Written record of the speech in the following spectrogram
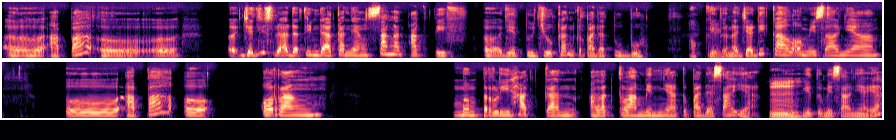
eh, apa eh, eh, jadi sudah ada tindakan yang sangat aktif eh, ditujukan kepada tubuh Oke. gitu. Nah, jadi kalau misalnya eh, apa eh, orang memperlihatkan alat kelaminnya kepada saya Hmm, gitu misalnya ya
